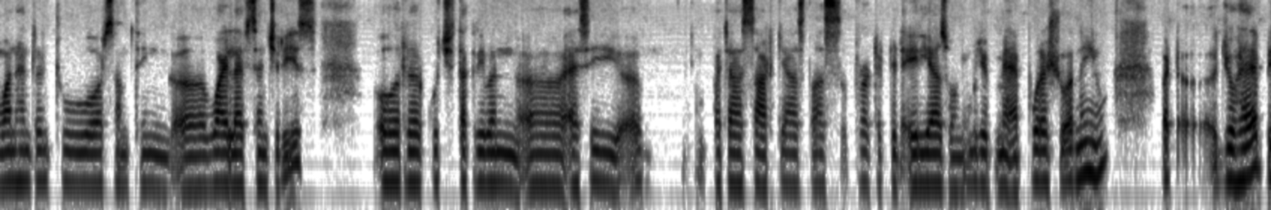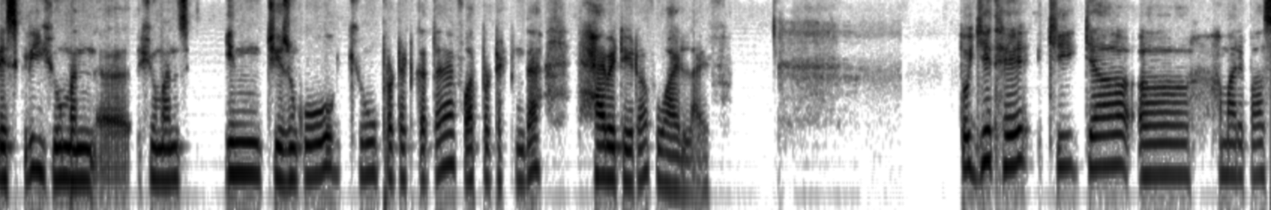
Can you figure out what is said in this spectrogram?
102 और समथिंग वाइल्ड लाइफ सेंचुरीज और कुछ तकरीबन uh, ऐसे ही पचास साठ के आसपास प्रोटेक्टेड एरियाज़ होंगे। मुझे मैं पूरा श्योर नहीं हूँ बट जो है बेसिकली ह्यूमन ह्यूमंस इन चीज़ों को क्यों प्रोटेक्ट करता है? For protecting the habitat of wildlife तो ये थे कि क्या आ, हमारे पास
